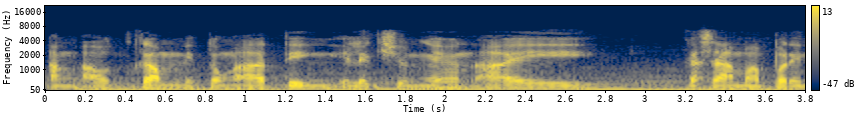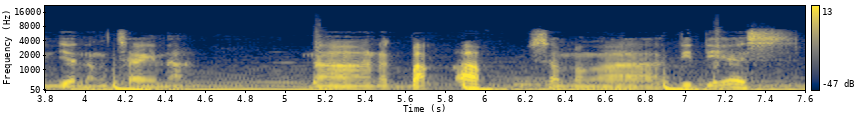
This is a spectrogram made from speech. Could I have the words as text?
Ang outcome nitong ating election ngayon ay kasama pa rin dyan ang China na nag-back up sa mga DDS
